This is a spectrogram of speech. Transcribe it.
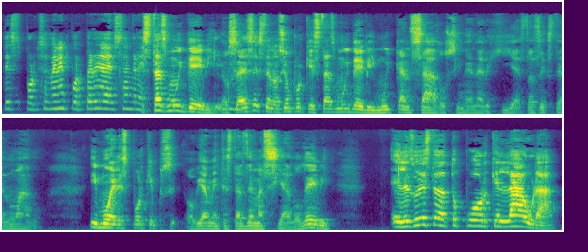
des- por desangramiento, por pérdida de sangre. Estás muy débil, o sea, es extenuación porque estás muy débil, muy cansado, sin energía, estás extenuado. Y mueres porque, pues, obviamente estás demasiado débil. Eh, les doy este dato porque Laura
